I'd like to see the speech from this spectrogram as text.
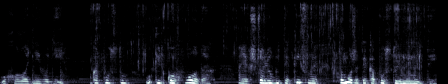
у холодній воді. Капусту у кількох водах. А якщо любите кисле, то можете капусту й не мити.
